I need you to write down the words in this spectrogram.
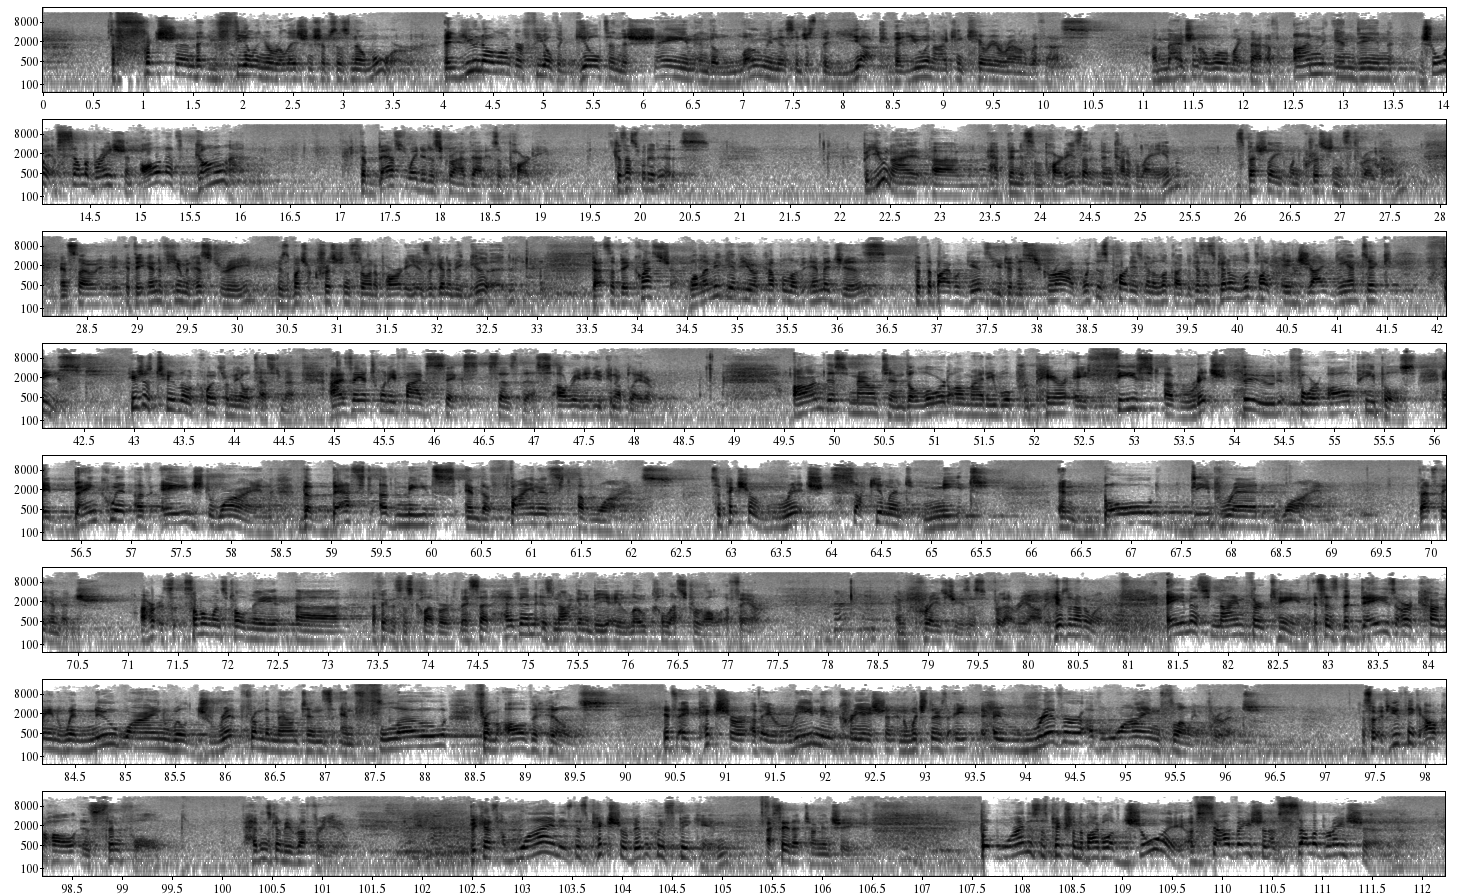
the friction that you feel in your relationships is no more. And you no longer feel the guilt and the shame and the loneliness and just the yuck that you and I can carry around with us. Imagine a world like that of unending joy, of celebration. All of that's gone. The best way to describe that is a party, because that's what it is. But you and I um, have been to some parties that have been kind of lame, especially when Christians throw them. And so at the end of human history, there's a bunch of Christians throwing a party. Is it going to be good? That's a big question. Well, let me give you a couple of images that the Bible gives you to describe what this party is going to look like, because it's going to look like a gigantic feast. Here's just two little quotes from the Old Testament. Isaiah 25, 6 says this. I'll read it, you can up later. On this mountain, the Lord Almighty will prepare a feast of rich food for all peoples, a banquet of aged wine, the best of meats, and the finest of wines. So picture rich, succulent meat and bold, deep red wine. That's the image. I heard, someone once told me, uh, I think this is clever, they said, Heaven is not going to be a low cholesterol affair. And praise Jesus for that reality. Here's another one. Amos 9:13. It says, "The days are coming when new wine will drip from the mountains and flow from all the hills." It's a picture of a renewed creation in which there's a, a river of wine flowing through it. And so if you think alcohol is sinful, heaven's going to be rough for you. Because wine is this picture, biblically speaking, I say that tongue in cheek, wine is this picture in the Bible of joy, of salvation, of celebration.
